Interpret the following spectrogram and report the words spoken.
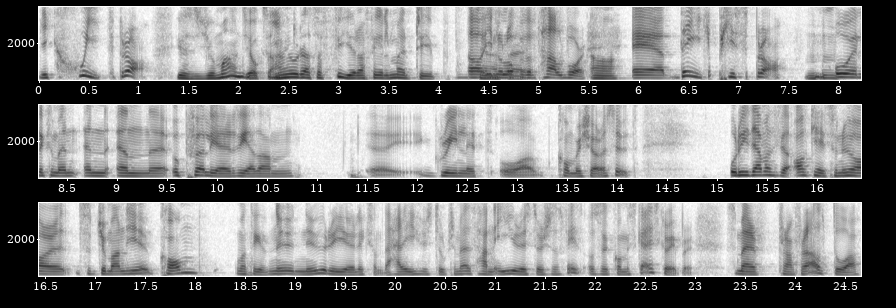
gick skitbra. Just Jumanji också. Han gjorde alltså fyra filmer typ. Ja, inom loppet av ett halvår. Ja. Eh, det gick pissbra. Och liksom en, en, en eh, uppföljare redan eh, greenlit och kommer köras ut. Och det är där man tänker, okej, så nu har så Jumanji kom och man tänker, nu, nu är det ju liksom, det här är ju hur stort som helst, han är ju det största som finns. Och så kommer Skyscraper, som är framförallt då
